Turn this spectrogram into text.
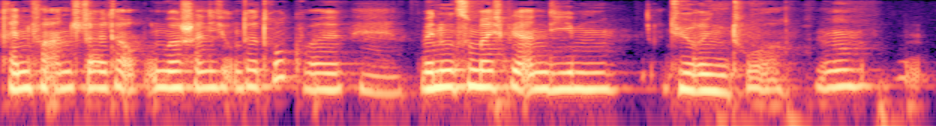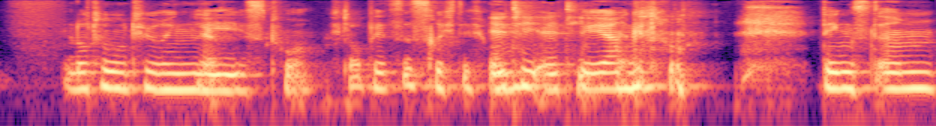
Rennveranstalter auch unwahrscheinlich unter Druck, weil hm. wenn du zum Beispiel an die Thüringen-Tour, ne, Lotto Thüringen Lees ja. Tour, ich glaube jetzt ist es richtig rum. LT, LT. Ja, genau. Denkst, ähm,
